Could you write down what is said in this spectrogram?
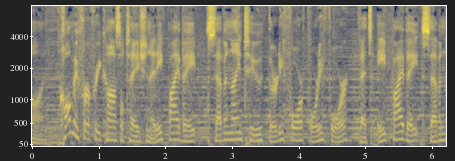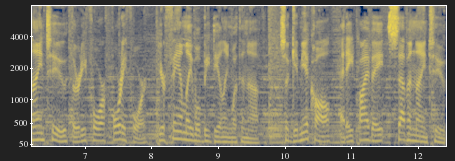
on. Call me for a free consultation at 858 792 3444. That's 858 792 3444. Your family will be dealing with enough. So give me a call at 858 792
